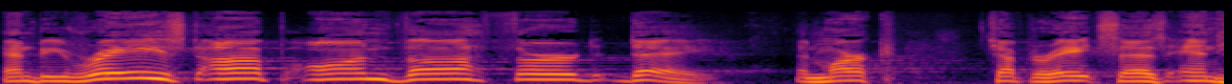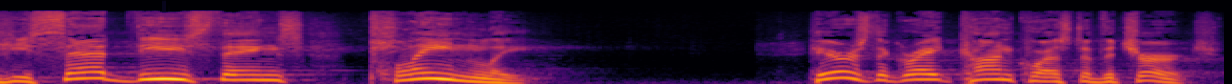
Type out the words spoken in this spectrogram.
and be raised up on the third day. And Mark chapter 8 says, and he said these things plainly. Here's the great conquest of the church.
